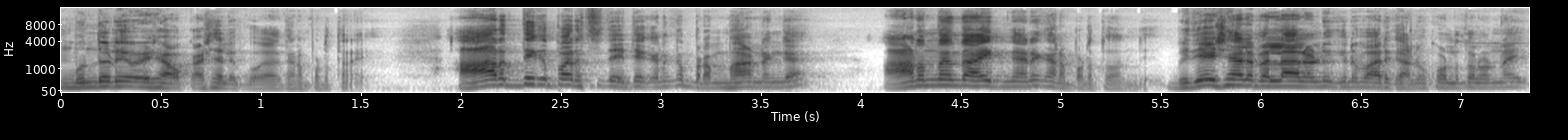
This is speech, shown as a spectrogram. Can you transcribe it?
ముందడి వేసే అవకాశాలు ఎక్కువగా కనపడుతున్నాయి. ఆర్థిక పరిస్థితి అయితే కనుక బ్రహ్మాండంగా ఆనందదాయకంగానే కనపడుతోంది. విదేశాలు వెళ్ళాలనుకునే వారికి అనుకూలతలు ఉన్నాయి.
